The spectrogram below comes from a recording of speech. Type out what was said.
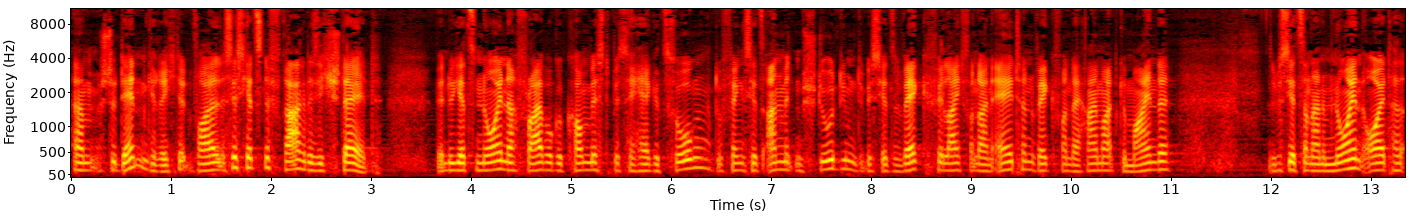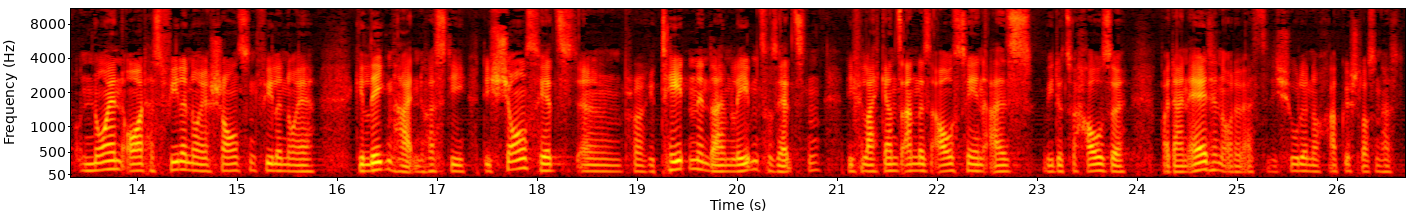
ähm, Studenten gerichtet, weil es ist jetzt eine Frage, die sich stellt. Wenn du jetzt neu nach Freiburg gekommen bist, bist hierher gezogen, du fängst jetzt an mit dem Studium, du bist jetzt weg vielleicht von deinen Eltern, weg von der Heimatgemeinde. Du bist jetzt an einem neuen Ort, neuen Ort, hast viele neue Chancen, viele neue Gelegenheiten. Du hast die, die Chance jetzt ähm, Prioritäten in deinem Leben zu setzen, die vielleicht ganz anders aussehen, als wie du zu Hause bei deinen Eltern oder als du die Schule noch abgeschlossen hast,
